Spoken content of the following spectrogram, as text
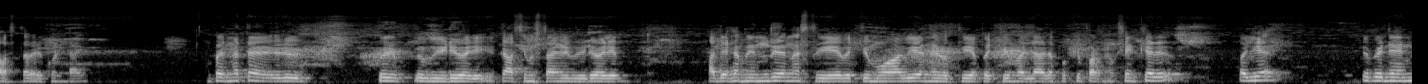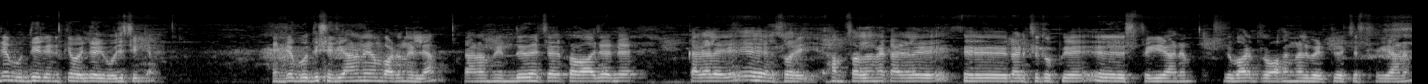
അവസ്ഥ അവർക്കുണ്ടായി. അപ്പോൾ ഇന്നത്തെ ഒരു ഒരു വീഡിയോയിൽ കാസിം ഉസ്താദിന്റെ ഒരു വീഡിയോയിൽ അദ്ദേഹം ഹിന്ദു എന്ന സ്ത്രീയെ പറ്റിയും മോവി എന്ന വ്യക്തിയെ പറ്റിയും വല്ലാതെ പൊക്കി പറഞ്ഞു. പക്ഷെ എനിക്കത് വലിയ പിന്നെ എന്റെ ബുദ്ധിയിൽ എനിക്ക് വലിയ യോജിച്ചില്ല. എന്റെ ബുദ്ധി ശരിയാണെന്ന് ഞാൻ പറയുന്നില്ല കാരണം എന്തെന്ന് വെച്ചാൽ പ്രവാചകന്റെ കരൾ സോറി ഹംസലിന്റെ കരൾ കടിച്ചു തുപ്പിയ സ്ത്രീയാണ്. ഒരുപാട് ദ്രോഹങ്ങൾ വരുത്തി വെച്ച സ്ത്രീയാണ്.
